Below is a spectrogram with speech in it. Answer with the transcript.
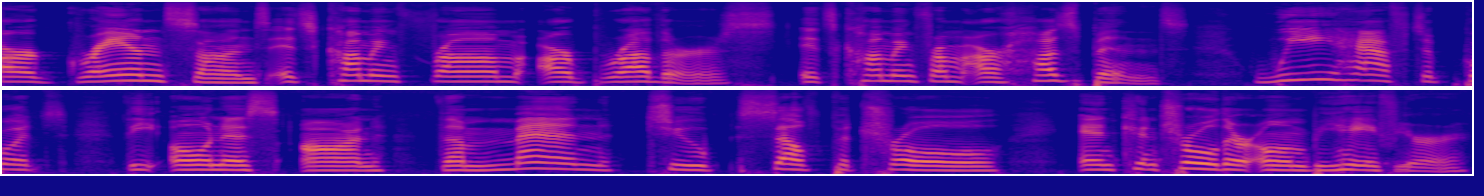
our grandsons. It's coming from our brothers. It's coming from our husbands. We have to put the onus on the men to self patrol and control their own behavior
